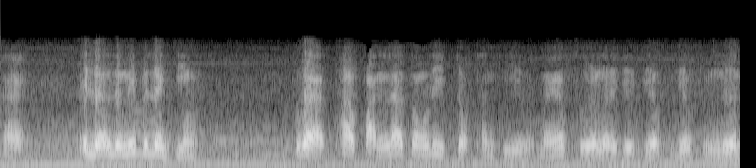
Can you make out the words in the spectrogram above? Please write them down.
ใช่ไอ้เรื่องเรื่องนี้เป็นเรื่องจริงเพราะว่าถ้าฝันแล้วต้องรีบจบทันทีไม่งั้นเสือเลยเดี๋ยวเดี๋ยวเดี๋ยวเรือน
